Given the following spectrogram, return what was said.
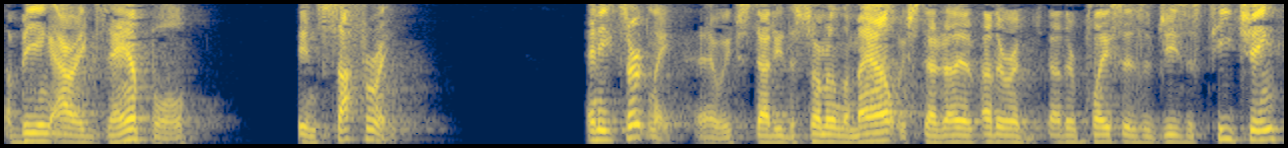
of being our example in suffering. And he certainly, uh, we've studied the Sermon on the Mount, we've studied other, other places of Jesus' teaching.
